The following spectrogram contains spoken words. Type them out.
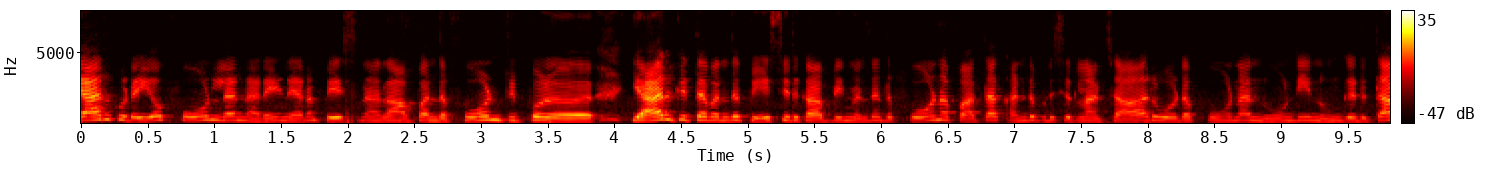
யார் கூடயோ ஃபோனில் நிறைய நேரம் பேசினாலாம். அப்போ அந்த ஃபோன் ரிப்போ யார்கிட்ட வந்து பேசியிருக்கா அப்படின்னு வந்து அந்த ஃபோனை பார்த்தா கண்டுபிடிச்சிடலாம். சாருவோட ஃபோனாக நோண்டி நொங்கெடுத்தா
